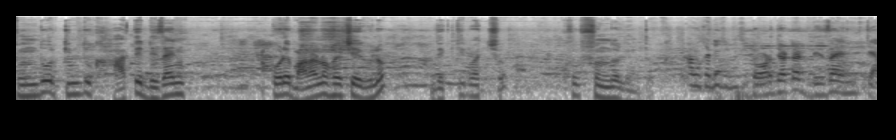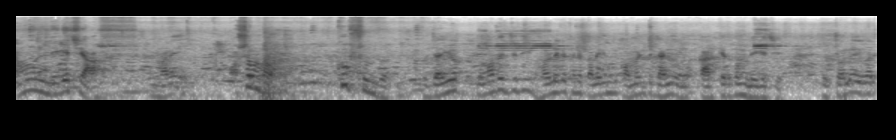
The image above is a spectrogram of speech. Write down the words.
সুন্দর কিন্তু হাতে ডিজাইন করে বানানো হয়েছে এগুলো। দেখতেই পাচ্ছ খুব সুন্দর কিন্তু। দরজাটার ডিজাইন কেমন লেগেছে? মানে অসম্ভব। খুব সুন্দর। তো যাই হোক তোমাদের যদি ভালো লেগে থাকে তাহলে কিন্তু কমেন্টে জানিও কার কীরকম লেগেছে। তো চলো এবার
